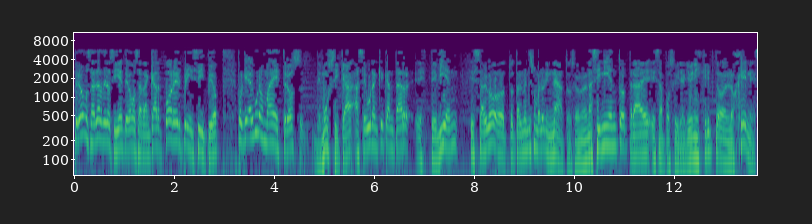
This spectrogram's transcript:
Pero vamos a hablar de lo siguiente, vamos a arrancar por el principio, porque algunos maestros de música aseguran que cantar este, bien es algo totalmente, es un valor innato, o sea, el nacimiento trae esa posibilidad, que viene inscripto en los genes,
